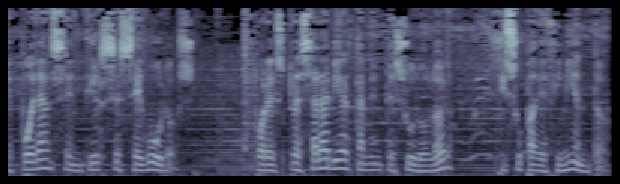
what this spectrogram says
que puedan sentirse seguros por expresar abiertamente su dolor y su padecimiento.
